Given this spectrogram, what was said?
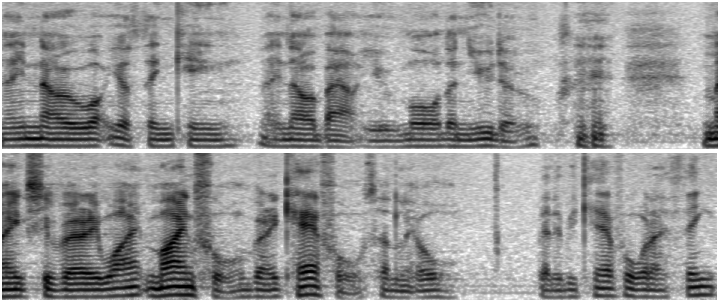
they know what you're thinking, they know about you more than you do, makes you very mindful, very careful. Suddenly, oh, better be careful what I think,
